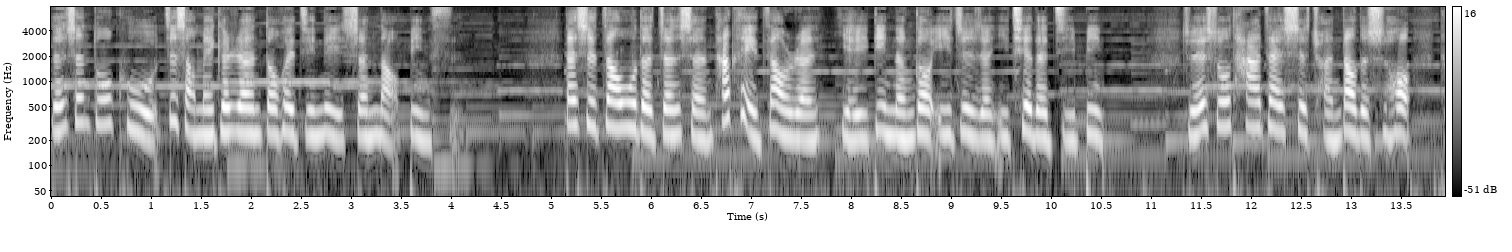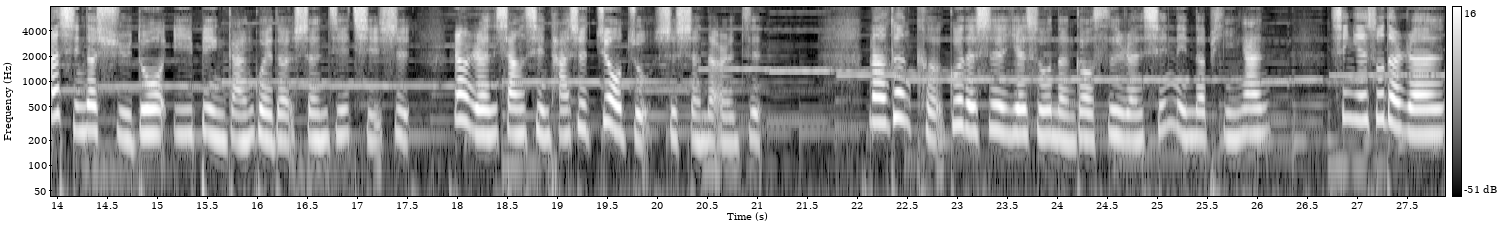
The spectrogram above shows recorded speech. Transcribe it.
人生多苦，至少每个人都会经历生老病死。但是造物的真神，他可以造人，也一定能够医治人一切的疾病。主耶稣他在世传道的时候，他行了许多医病赶鬼的神迹奇事，让人相信他是救主，是神的儿子。那更可贵的是，耶稣能够赐人心灵的平安。信耶稣的人，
